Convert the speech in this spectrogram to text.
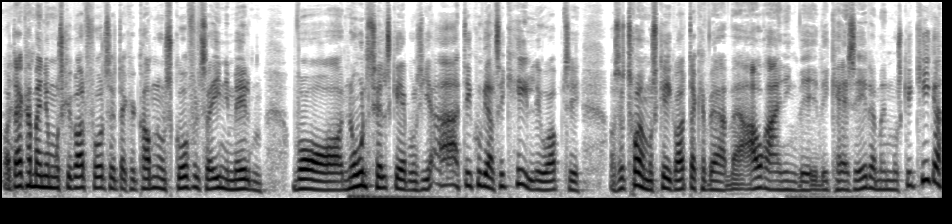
Og ja. der kan man jo måske godt fortsætte, at der kan komme nogle skuffelser ind imellem, hvor nogle selskaber siger, ah, det kunne vi altså ikke helt leve op til. Og så tror jeg måske godt, der kan være, være afregning ved, ved kasse 1, og man måske kigger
